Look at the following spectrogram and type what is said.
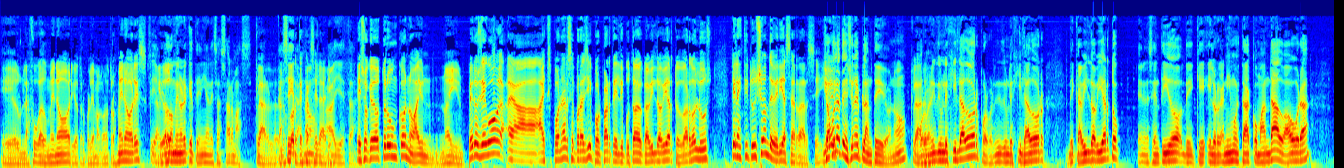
eh, la fuga de un menor y otro problema con otros menores. Sí, había dos menores que tenían esas armas. Claro, los cortes carcelarios. Ahí está. Eso quedó trunco, no hay un, no hay, pero llegó a, exponerse por allí por parte del diputado de Cabildo Abierto Eduardo Luz que la institución debería cerrarse. Llamó la atención el planteo, ¿no? Claro. Por venir de un legislador, por venir de un legislador de Cabildo Abierto, en el sentido de que el organismo está comandado ahora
